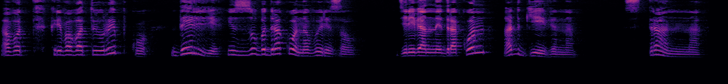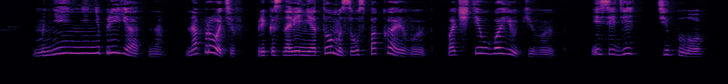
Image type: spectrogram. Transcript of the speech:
А вот кривоватую рыбку Дерри из зуба дракона вырезал. Деревянный дракон от Гевина. Странно. Мне не неприятно. Напротив, прикосновения Томаса успокаивают, почти убаюкивают. И сидеть тепло,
